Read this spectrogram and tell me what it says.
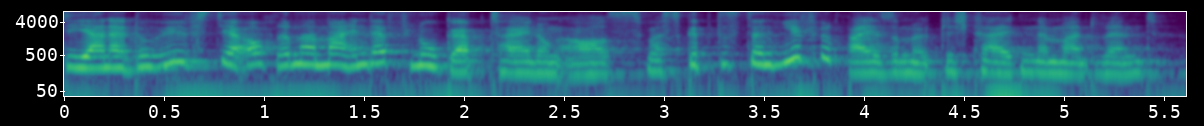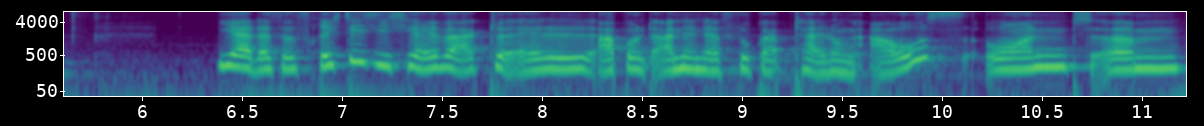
Diana, du hilfst ja auch immer mal in der Flugabteilung aus. Was gibt es denn hier für Reisemöglichkeiten im Advent? Ja, das ist richtig. Ich helfe aktuell ab und an in der Flugabteilung aus und ähm,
